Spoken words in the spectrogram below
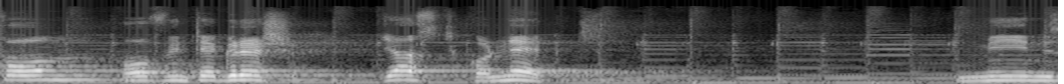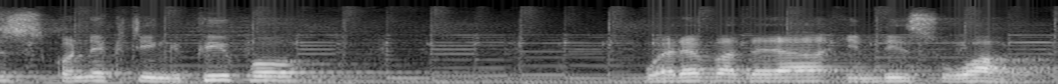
form of integration. Just connect means connecting people wherever they are in this world.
